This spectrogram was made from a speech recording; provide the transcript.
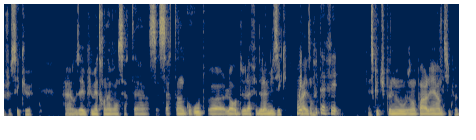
je sais que, heu, vous avez pu mettre en avant certains cer certains groupes, heu, lors de la fête de la musique, par Oui, tout exemple. à fait. Est-ce que tu peux nous en parler un petit peu?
